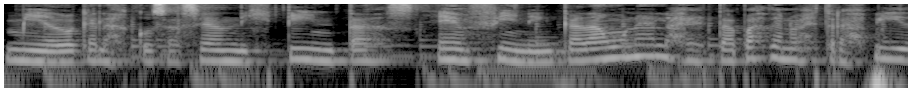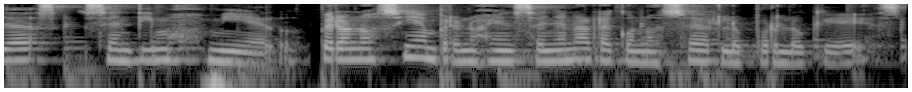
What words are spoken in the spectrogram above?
miedo a que las cosas sean distintas. En fin, en cada una de las etapas de nuestras vidas sentimos miedo, pero no siempre nos enseñan a reconocerlo por lo que es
